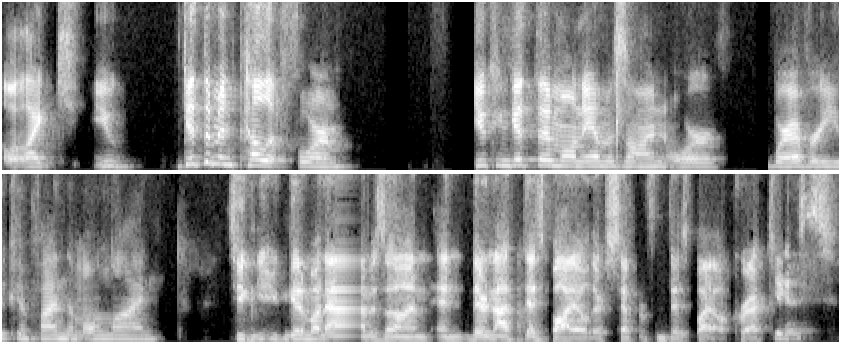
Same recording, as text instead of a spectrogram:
like you get them in pellet form. You can get them on Amazon or wherever you can find them online. So you can, you can get them on Amazon and they're not Desbio, they're separate from Desbio, correct? Yes.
